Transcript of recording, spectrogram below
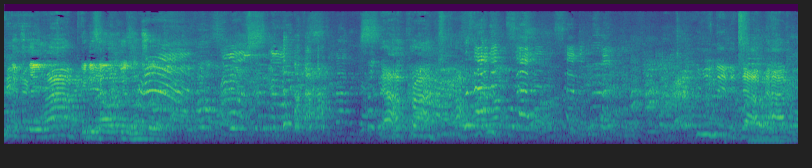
He did not give himself. Yeah, I'm crying. Seven, seven, seven. You need to dial nine.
